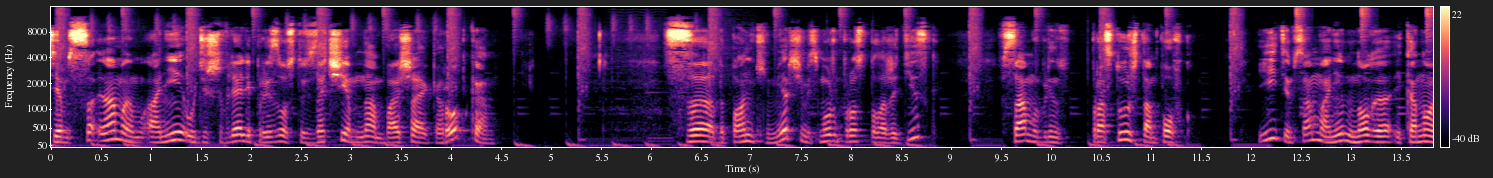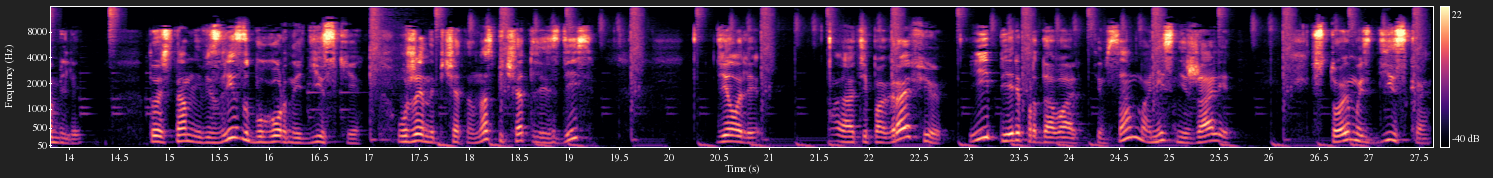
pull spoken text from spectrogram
Тем самым они удешевляли производство. То есть зачем нам большая коробка с дополнительными мерчами, можно просто положить диск в самую, блин, простую штамповку. И тем самым они много экономили. То есть нам не везли забугорные диски, уже напечатаны. У нас печатали здесь, делали э, типографию и перепродавали. Тем самым они снижали стоимость диска.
